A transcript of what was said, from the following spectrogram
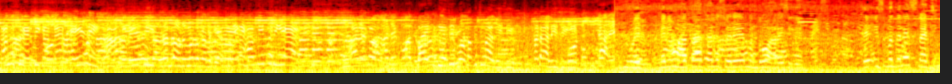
ਕੱਲ ਸਵੇਰ ਦੀ ਗੱਲ ਹੈ ਇਹ ਸੀ ਇਹ ਗੱਲ ਹੈ ਇਹਨੇ ਹਾਮੀ ਭਰੀ ਹੈ। ਬਾਈਕ ਦੀ ਅਸੀਂ ਫੋਟੋ ਖਿਚਵਾ ਲਈ ਸੀ ਕਢਾ ਲਈ ਸੀ। ਮੇਰੀ ਮਾਤਾ ਕੱਲ ਸਵੇਰੇ ਮੰਦਰੋਂ ਆ ਰਹੇ ਸੀਗੇ। ਤੇ ਇਸ ਬੰਦੇ ਨੇ ਸਨੈਚਿੰਗ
